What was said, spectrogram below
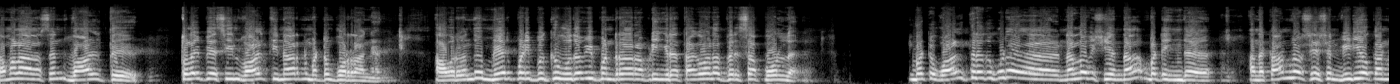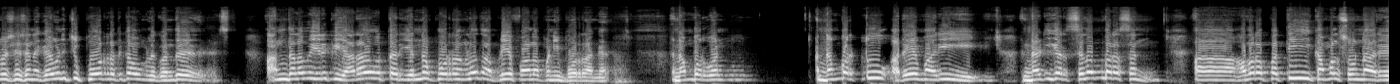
கமலஹாசன் வாழ்த்து. தொலைபேசியில் வாழ்த்தினார்னு மட்டும் போடுறாங்க. அவர் வந்து மேற்படிப்புக்கு உதவி பண்ணுறார் அப்படிங்கிற தகவலை பெருசாக போடல. பட் வாழ்த்துறது கூட நல்ல விஷயம்தான். பட் இந்த அந்த கான்வர்சேஷன் வீடியோ கான்வர்சேஷனை கவனிச்சு போடுறதுக்கு அவங்களுக்கு வந்து அந்த அளவு இருக்கு. யாராவது ஒருத்தர் என்ன போடுறாங்களோ அதை அப்படியே ஃபாலோ பண்ணி போடுறாங்க. நம்பர் ஒன் நம்பர் டூ அதே மாதிரி நடிகர் சிலம்பரசன் அவரை பத்தி கமல் சொன்னாரு.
